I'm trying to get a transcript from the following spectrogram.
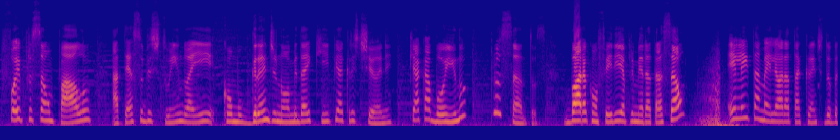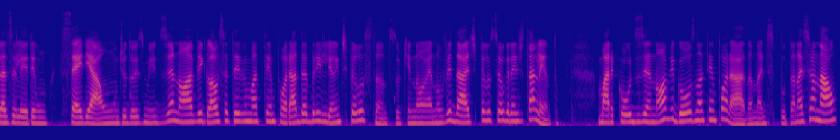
foi para o São Paulo, até substituindo aí como grande nome da equipe a Cristiane, que acabou indo para o Santos. Bora conferir a primeira atração? Eleita melhor atacante do Brasileirão Série A1 de 2019, Glaucia teve uma temporada brilhante pelo Santos, o que não é novidade pelo seu grande talento. Marcou 19 gols na temporada. Na disputa nacional,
